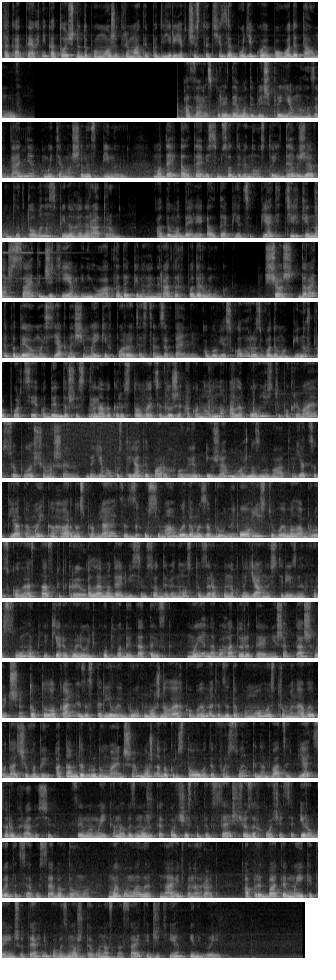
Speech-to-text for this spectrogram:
Така техніка точно допоможе тримати подвір'я в чистоті за будь-якої погоди та умов. А зараз перейдемо до більш приємного завдання миття машини з піною. Модель LT890 йде вже вкомплектована з піногенератором. А до моделі LT505 тільки наш сайт GTM InUA кладе піногенератор в подарунок. Що ж, давайте подивимось, як наші мийки впораються з цим завданням. Обов'язково розводимо піну в пропорції 1 до 6. Вона використовується дуже економно, але повністю покриває всю площу машини. Даємо постояти пару хвилин і вже можна змивати. 505 мийка гарно справляється з усіма видами забруднень, повністю вимила бруд з колес та з підкрил. Але модель 890 за рахунок наявності різних форсунок, які регулюють кут води та тиск, миє набагато ретельніше та швидше. Тобто локальний застарілий бруд можна легко вимити за допомогою струменевої подачі води, а там, де бруду менше, можна використовувати форсунки на 25-40 градусів. Цими мийками ви зможете очистити все, що захочеться, і робити це у себе вдома. Ми помили навіть виноград. А придбати мийки та іншу техніку ви зможете у нас на сайті GTM.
